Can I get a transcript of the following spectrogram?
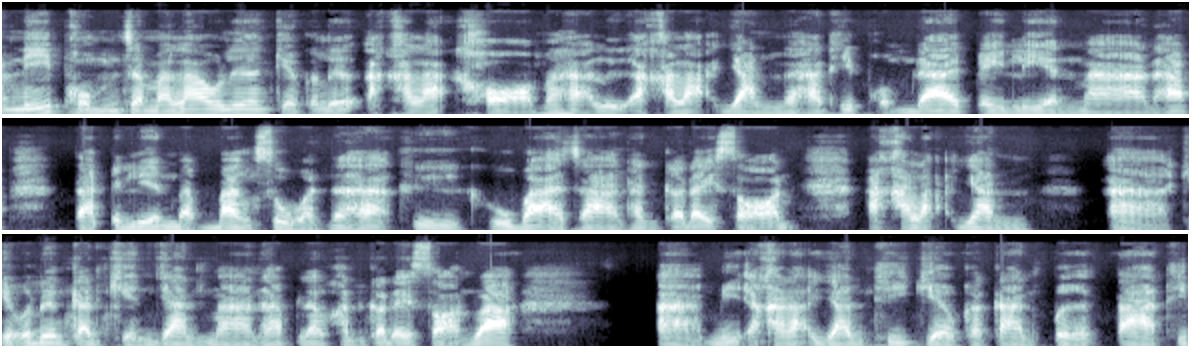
ันนี้ผมจะมาเล่าเรื่องเกี่ยวกับเรื่องอักขระขอมะฮะหรืออักขระยันนะฮะที่ผมได้ไปเรียนมานะครับ แต่เป็นเรียนแบบบางส่วนนะฮะคือครูบาอาจารย์ท่านก็ได้สอนอักขระยันอ่าเกี่ยวกับเรื่องการเขียนยันมานะครับ แล้วท่านก็ได้สอนว่าอ่ามีอักขระยันที่เกี่ยวกับการเปิดตาทิ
